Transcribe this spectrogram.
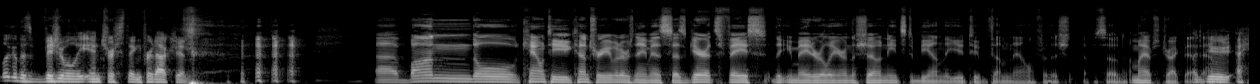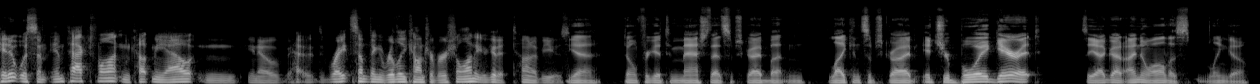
Look at this visually interesting production. uh, Bondle County Country, whatever his name is, says Garrett's face that you made earlier in the show needs to be on the YouTube thumbnail for this episode. I might have to track that Uh, down. Dude, I hit it with some impact font and cut me out, and you know, write something really controversial on it. You get a ton of views. Yeah, don't forget to mash that subscribe button, like and subscribe. It's your boy Garrett. See, I got I know all this lingo.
